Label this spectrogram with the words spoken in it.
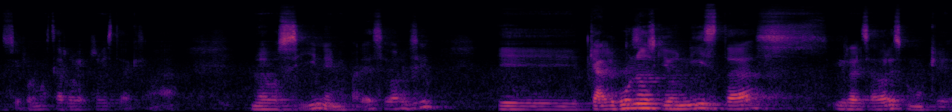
se formó esta revista que se llama Nuevo Cine, me parece, o algo así, y que algunos guionistas y realizadores como que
